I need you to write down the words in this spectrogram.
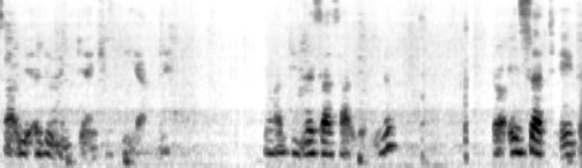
စာရွက်အလိုလေးပြန်ယူပြရမယ်။နော်ဒီလက်ဆက်စာရွက်လေးနော်။အဲ့တော့ insert ထဲက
